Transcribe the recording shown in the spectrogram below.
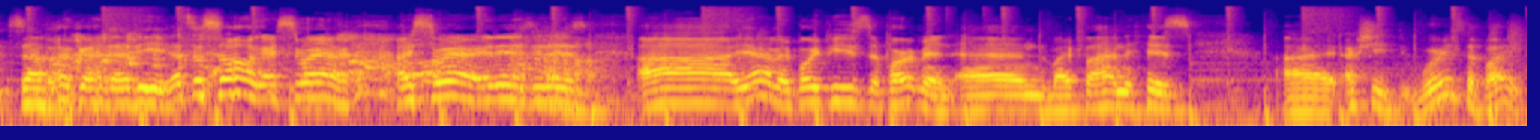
That's a song, I swear. I swear, it is, it is. Uh, yeah, my Boy P's apartment and my plan is uh, actually, where's the bike?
